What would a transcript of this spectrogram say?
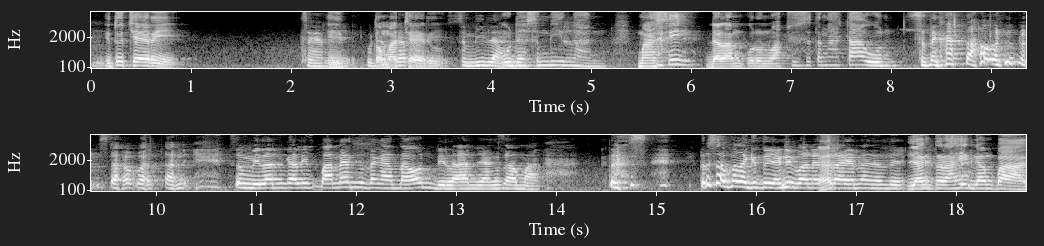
Hmm. Itu cherry. Cherry. Eh, tomat berapa cherry. itu? Sembilan. Udah sembilan. Masih dalam kurun waktu setengah tahun. Setengah tahun sahabat tani. Sembilan kali panen setengah tahun di lahan yang sama. Terus terus apa lagi tuh yang dipanen Hah? terakhir nanti? Yang terakhir gampang.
